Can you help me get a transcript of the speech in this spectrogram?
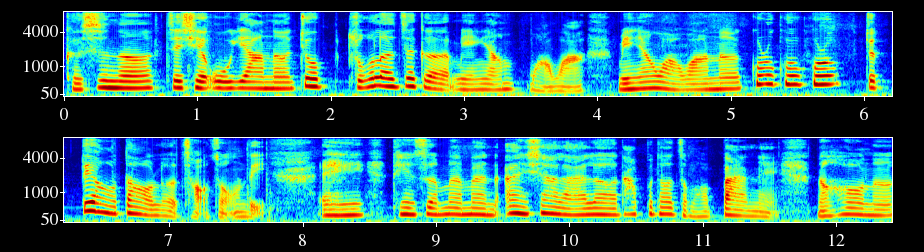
可是呢，这些乌鸦呢，就啄了这个绵羊娃娃。绵羊娃娃呢，咕噜咕噜咕噜就。掉到了草丛里，哎，天色慢慢的暗下来了，他不知道怎么办呢。然后呢，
